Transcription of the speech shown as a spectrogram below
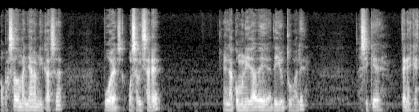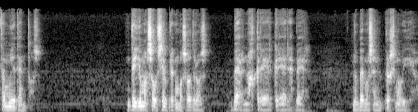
o pasado mañana en mi casa, pues os avisaré en la comunidad de, de YouTube, ¿vale? Así que tenéis que estar muy atentos. De yo más siempre con vosotros. Ver no es creer, creer es ver. Nos vemos en el próximo vídeo.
